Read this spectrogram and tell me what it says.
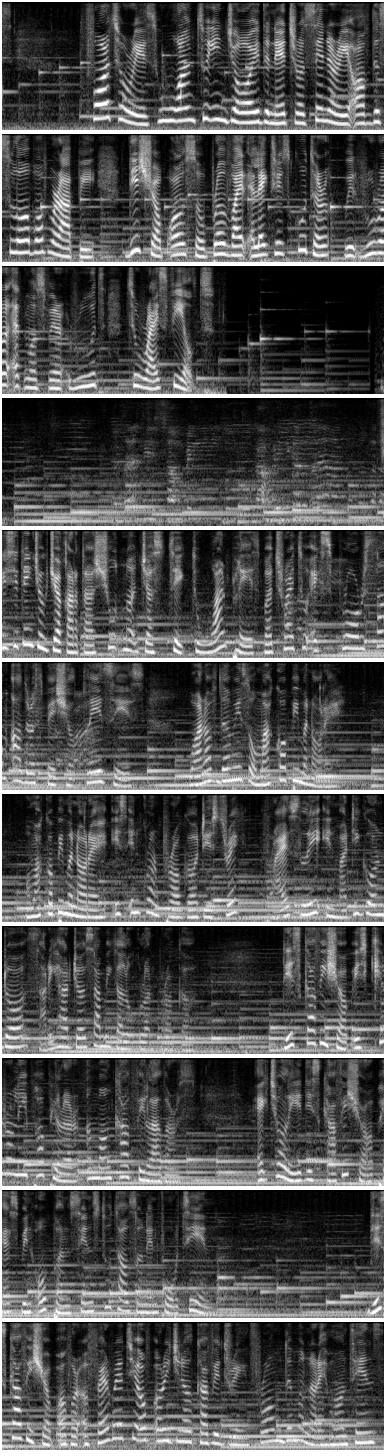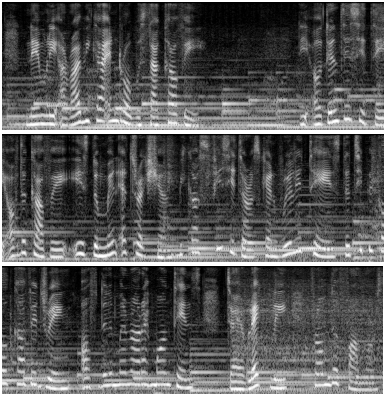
For tourists who want to enjoy the natural scenery of the slope of Merapi, this shop also provides electric scooter with rural atmosphere routes to rice fields. Visiting Yogyakarta should not just stick to one place but try to explore some other special places. One of them is Omah Kopi Menoreh. Omah Kopi Menoreh is in Kulon Progo district, precisely in Madigondo, Sariharjo, Samigaluh, Kulon Progo. This coffee shop is currently popular among coffee lovers. Actually, this coffee shop has been open since 2014. This coffee shop offers a variety of original coffee drinks from the Menoreh Mountains, namely Arabica and Robusta coffee. The authenticity of the coffee is the main attraction because visitors can really taste the typical coffee drink of the Menoreh Mountains directly from the farmers.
